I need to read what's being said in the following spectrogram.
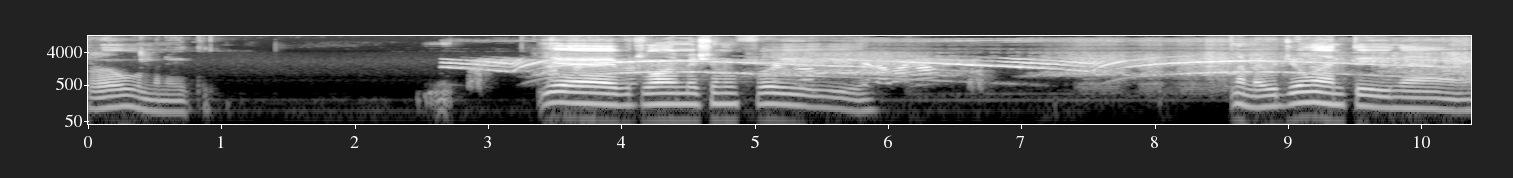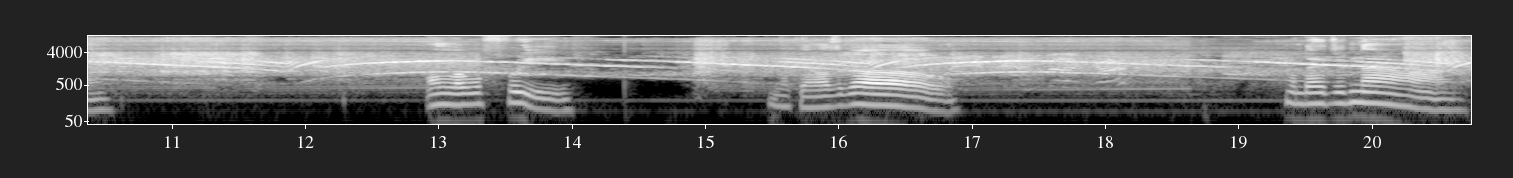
Eliminated. Yay, vigilante mission free. I'm a vigilante now. On level 3. Okay, let's go. What I did now?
